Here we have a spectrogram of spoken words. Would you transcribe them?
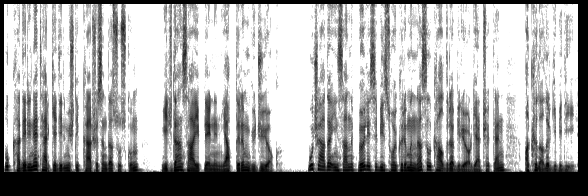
bu kaderine terk edilmişlik karşısında suskun, vicdan sahiplerinin yaptırım gücü yok. Bu çağda insanlık böylesi bir soykırımı nasıl kaldırabiliyor gerçekten akıl alır gibi değil.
